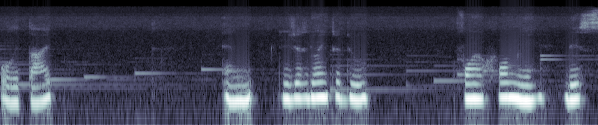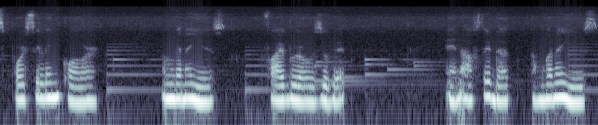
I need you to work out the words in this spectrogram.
pull it tight and you're just going to do for for me this porcelain color. I'm gonna use five rows of it. And after that I'm gonna use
